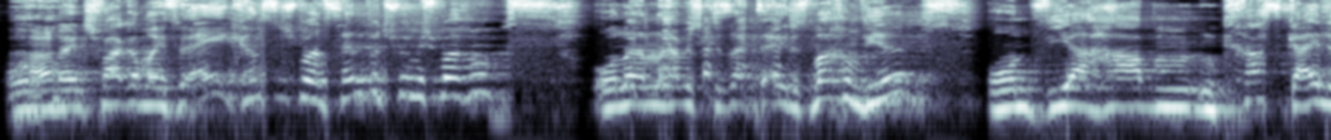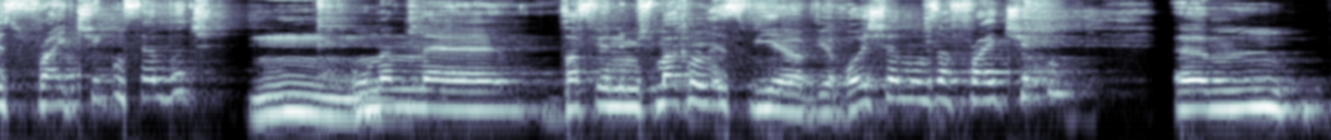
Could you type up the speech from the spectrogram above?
Und mein Schwager meinte so, ey, kannst du nicht mal ein Sandwich für mich machen? Und dann habe ich gesagt, ey, das machen wir. Und wir haben ein krass geiles Fried Chicken Sandwich. Und dann, äh, was wir nämlich machen, ist, wir, wir räuchern unser Fried Chicken. Ähm,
